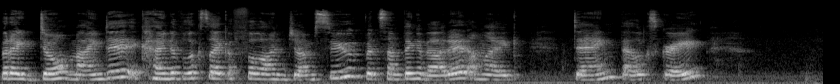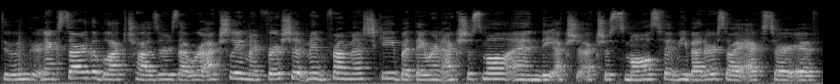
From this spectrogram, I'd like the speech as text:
but I don't mind it. It kind of looks like a full-on jumpsuit, but something about it, I'm like, dang, that looks great doing great. Next are the black trousers that were actually in my first shipment from Meshki, but they were an extra small and the extra extra smalls fit me better, so I asked her if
